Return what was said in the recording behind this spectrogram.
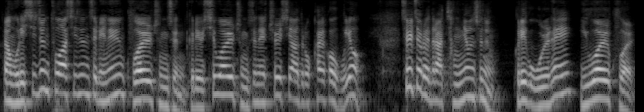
그럼 우리 시즌 2와 시즌 3는 9월 중순 그리고 10월 중순에 출시하도록 할 거고요. 실제로 얘들아 작년 수능 그리고 올해 6월 9월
